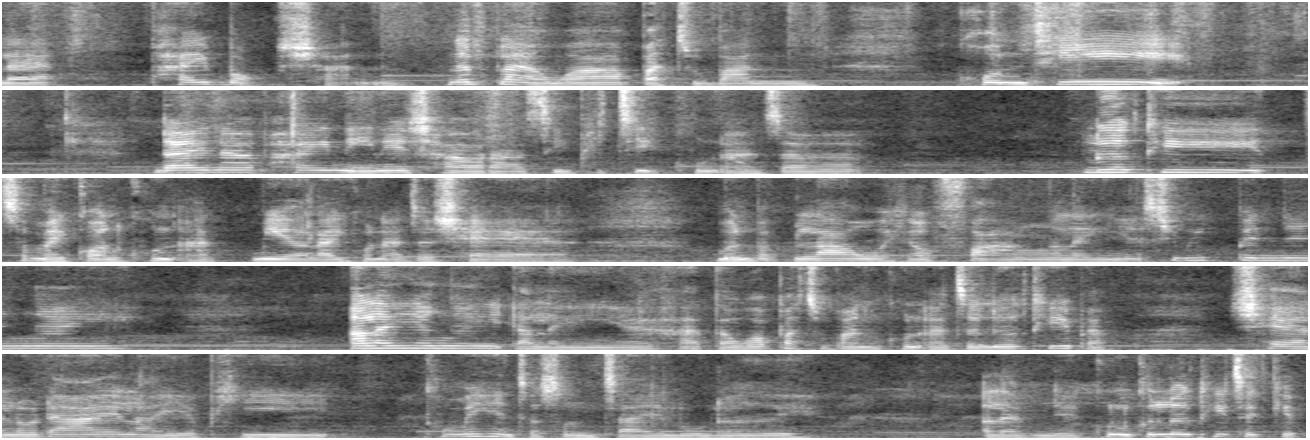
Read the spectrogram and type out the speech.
และไพ่บอกฉัน นั่นแปลว่าปัจจุบันคนที่ได้หน้าไพ่นี้ในชาวราศีพิจิกคุณอาจจะเลือกที่สมัยก่อนคุณอาจมีอะไรคุณอาจจะแชร์ เหมือนแบบเล่าให้เขาฟังอะไรเงี้ยชีวิตเป็นยังไง อะไรยังไงอะไรเงี้ยค่ะ แต่ว่าปัจจุบันคุณอาจจะเลือกที่แบบแชร์แล้วได้อะไรอะพี่เขาไม่เห็นจะสนใจหนูเลย อะไรแบบเนี้ยคุณก็เลือกที่จะเก็บ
